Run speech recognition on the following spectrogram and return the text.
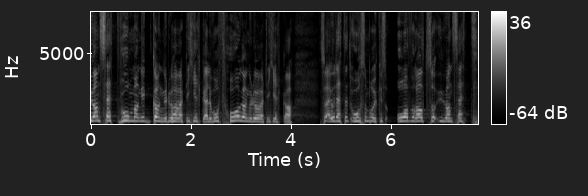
uansett hvor mange ganger du har vært i kirka, eller hvor få ganger du har vært i kirka, så er jo dette et ord som brukes overalt, så uansett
